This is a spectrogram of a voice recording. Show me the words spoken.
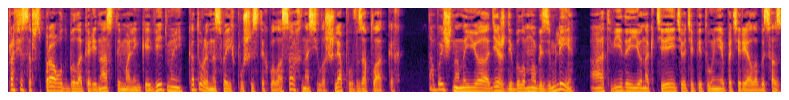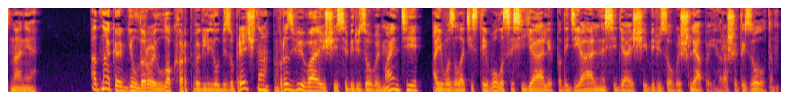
Профессор Спраут была коренастой маленькой ведьмой, которая на своих пушистых волосах носила шляпу в заплатках, Обычно на ее одежде было много земли, а от вида ее ногтей тетя Петуния потеряла бы сознание. Однако Гилдерой Локхарт выглядел безупречно в развивающейся бирюзовой мантии, а его золотистые волосы сияли под идеально сидящей бирюзовой шляпой, расшитой золотом.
